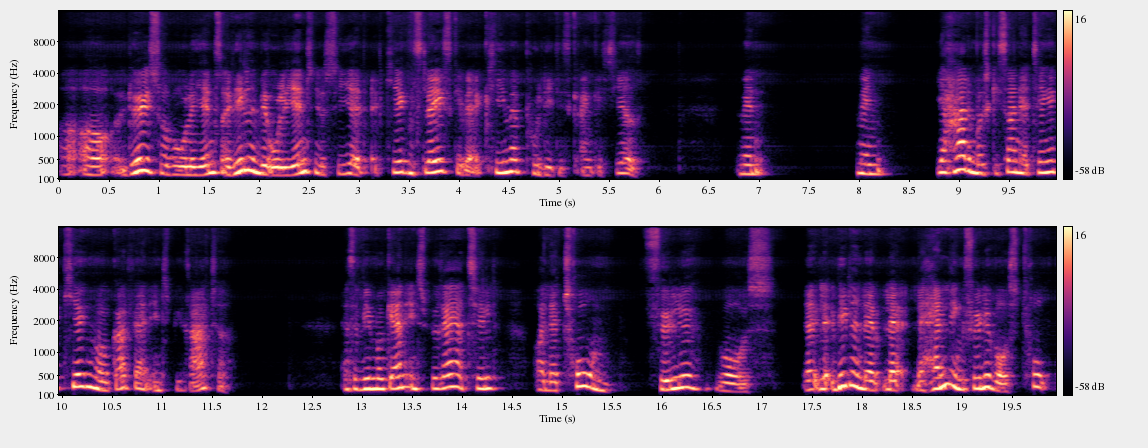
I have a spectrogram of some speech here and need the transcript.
og, og løser Ole Jensen. Og i virkeligheden vil Ole Jensen jo sige, at, at kirken slet ikke skal være klimapolitisk engageret. Men, men jeg har det måske sådan, at jeg tænker, at kirken må godt være en inspirator. Altså vi må gerne inspirere til at lade troen følge vores, lad, virkelig lade, lad, lad handlingen følge vores tro.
